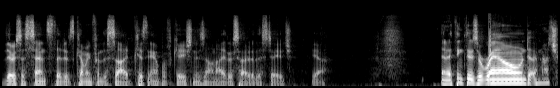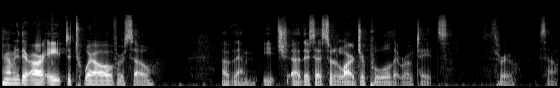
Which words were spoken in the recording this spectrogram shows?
there's a sense that it's coming from the side because the amplification is on either side of the stage. Yeah and I think there's around, I'm not sure how many there are, 8 to 12 or so of them each. Uh, there's a sort of larger pool that rotates through. So,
